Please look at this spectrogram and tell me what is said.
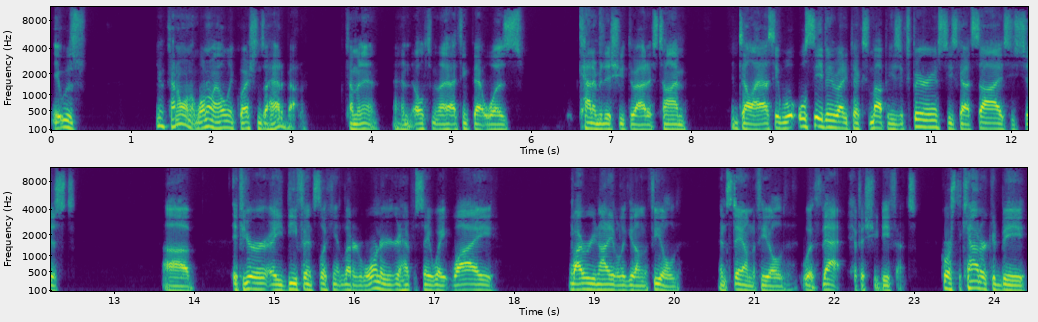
It was, you know, kind of one, one of my only questions I had about him coming in, and ultimately, I think that was kind of an issue throughout his time in Tallahassee. We'll, we'll see if anybody picks him up. He's experienced. He's got size. He's just uh, if you're a defense looking at Leonard Warner, you're going to have to say, wait, why, why were you not able to get on the field and stay on the field with that FSU defense? Of course, the counter could be,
